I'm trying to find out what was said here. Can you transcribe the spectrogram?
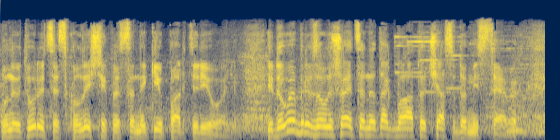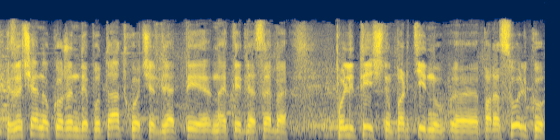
вони утворюються з колишніх представників партії регіонів. І до виборів залишається не так багато часу до місцевих. І звичайно, кожен депутат хоче для знайти для себе політичну партійну е, парасольку,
